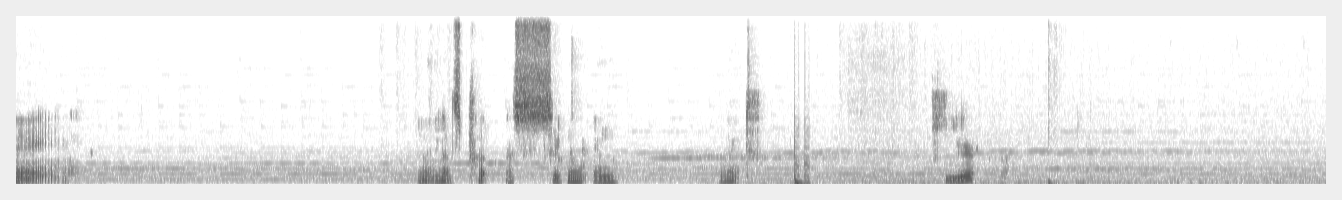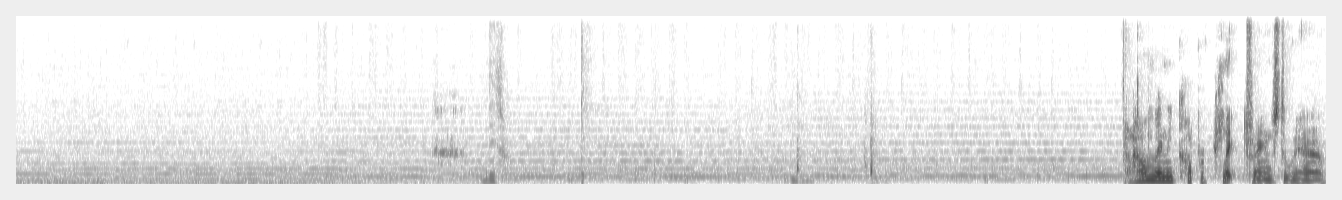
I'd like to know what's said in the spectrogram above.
Okay. Let's put a signal in right here. this How many copper plate trains do we have?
